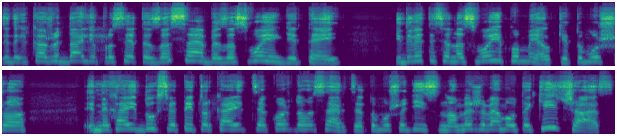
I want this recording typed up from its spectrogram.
д- кажуть, далі просити за себе, за своїх дітей і дивитися на свої помилки, тому що і нехай Дух Святий торкається кожного серця, тому що дійсно ми живемо в такий час,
